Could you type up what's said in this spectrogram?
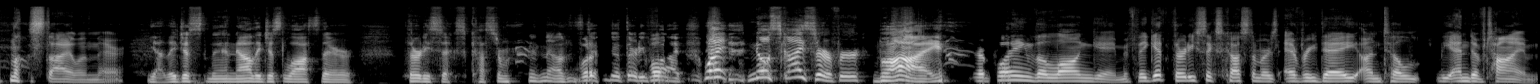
Lost Island there. Yeah, they just now they just lost their 36 customer. now it's What- down to 35. what? No Sky Surfer. Bye. They're playing the long game. If they get 36 customers every day until the end of time,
